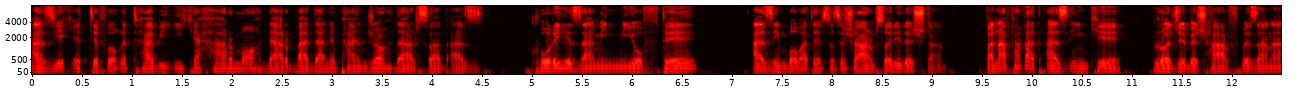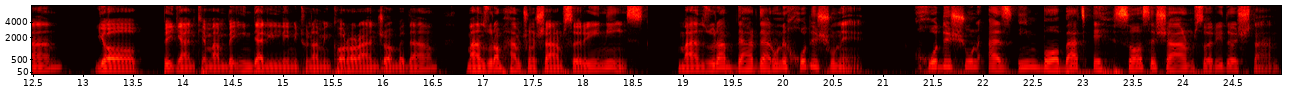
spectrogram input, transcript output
از یک اتفاق طبیعی که هر ماه در بدن 50 درصد از کره زمین میفته از این بابت احساس شرمساری داشتن و نه فقط از اینکه راجبش حرف بزنن یا بگن که من به این دلیل نمی‌تونم این کارها رو انجام بدم منظورم همچون شرمساری نیست. منظورم در درون خودشونه. خودشون از این بابت احساس شرمساری داشتن.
